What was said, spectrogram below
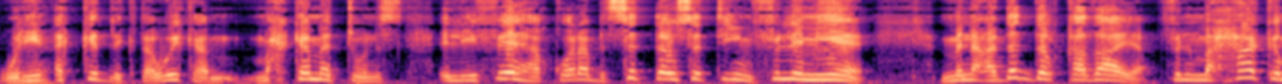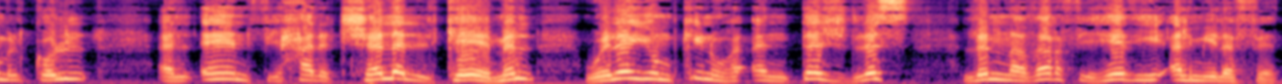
واللي ناكد لك تويكا محكمة تونس اللي فيها قرابة 66% من عدد القضايا في المحاكم الكل الآن في حالة شلل كامل ولا يمكنها أن تجلس للنظر في هذه الملفات.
